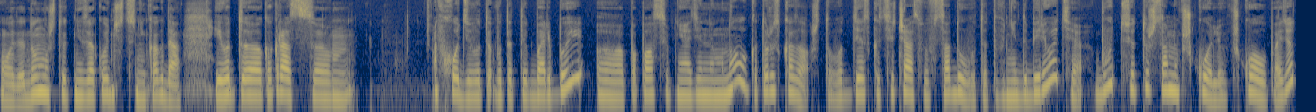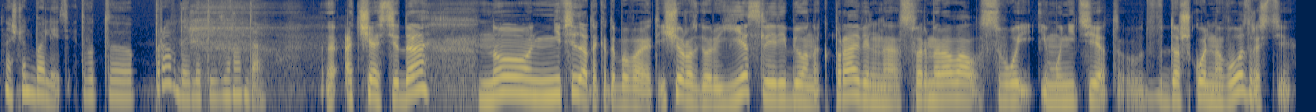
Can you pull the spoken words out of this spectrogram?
Вот, я думаю, что это не закончится никогда. И вот э, как раз эм, в ходе вот, вот этой борьбы э, попался мне один иммунолог, который сказал, что вот, дескать, сейчас вы в саду вот этого не доберете, будет все то же самое в школе. В школу пойдет, начнет болеть. Это вот э, правда или это ерунда? Э, отчасти да, но не всегда так это бывает. Еще раз говорю, если ребенок правильно сформировал свой иммунитет в дошкольном возрасте,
